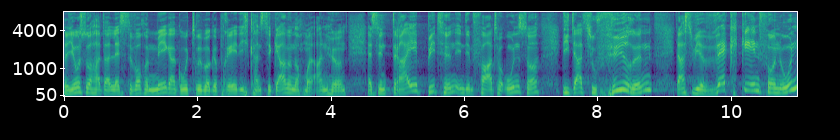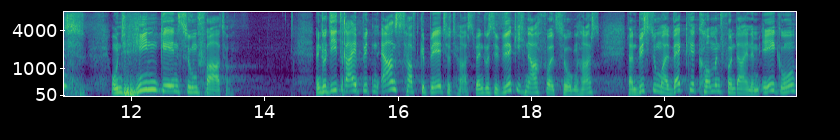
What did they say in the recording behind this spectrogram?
Der Josua hat da letzte Woche mega gut drüber gepredigt, kannst dir gerne nochmal anhören. Es sind drei Bitten in dem Vater unser, die dazu führen, dass wir weggehen von uns und hingehen zum Vater. Wenn du die drei Bitten ernsthaft gebetet hast, wenn du sie wirklich nachvollzogen hast, dann bist du mal weggekommen von deinem Ego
